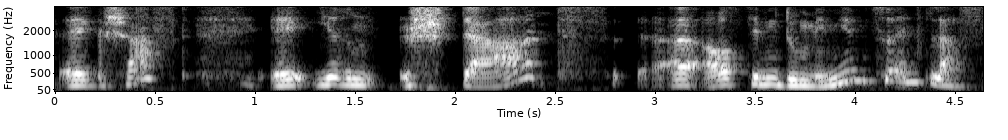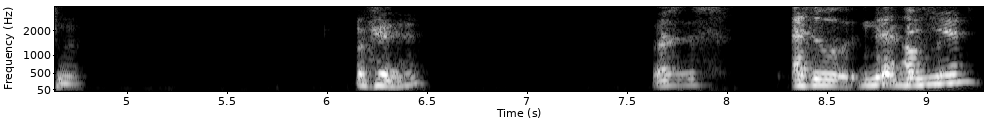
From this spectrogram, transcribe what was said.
äh, geschafft, äh, ihren Staat äh, aus dem Dominion zu entlassen. Okay. Was ist? Also, ne, Dominion?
